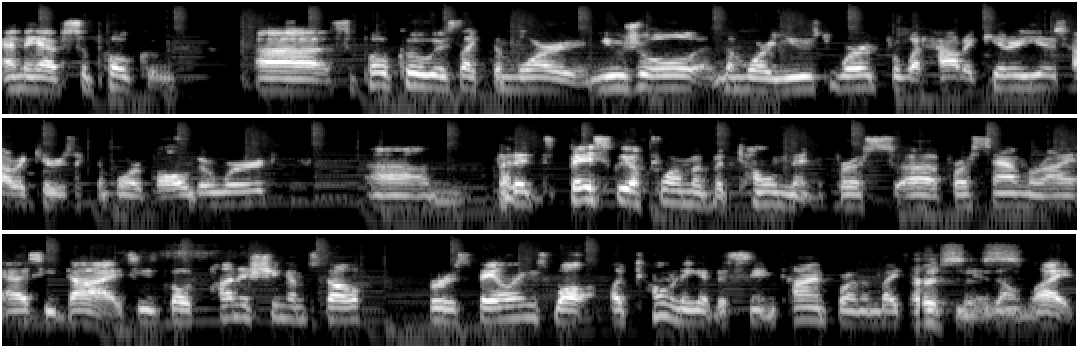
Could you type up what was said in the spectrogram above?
and they have seppuku. Uh, seppuku is like the more usual, the more used word for what harakiri is. Harakiri is like the more vulgar word. Um, but it's basically a form of atonement for a, uh, for a samurai as he dies. He's both punishing himself for his failings while atoning at the same time for them by taking his own life.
